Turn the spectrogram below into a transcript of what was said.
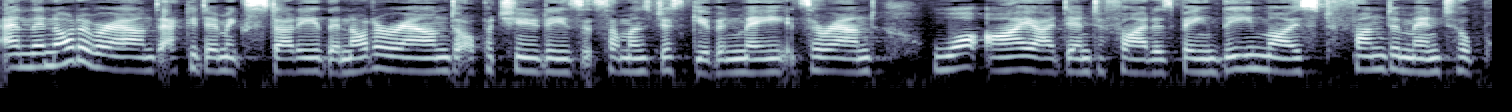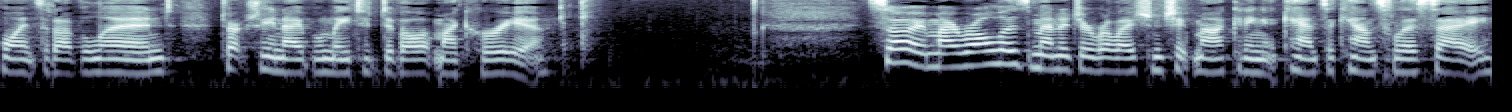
And they're not around academic study, they're not around opportunities that someone's just given me, it's around what I identified as being the most fundamental points that I've learned to actually enable me to develop my career. So, my role as Manager Relationship Marketing at Cancer Council SA.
